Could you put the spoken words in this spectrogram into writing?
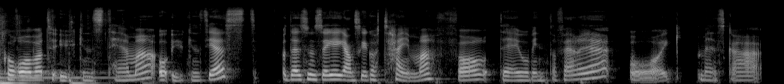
Går over til ukens tema og ukens gjest. Og det syns jeg er ganske godt tima, for det er jo vinterferie, og vi skal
